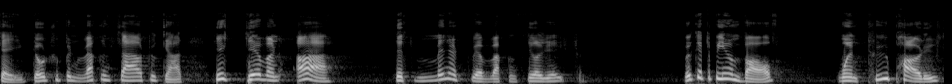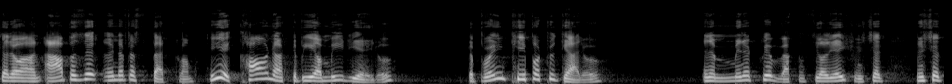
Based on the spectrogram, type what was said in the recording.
saved, those who've been reconciled to God, He's given us this ministry of reconciliation. We get to be involved when two parties that are on opposite end of the spectrum, he is calling us to be a mediator, to bring people together in a ministry of reconciliation. He said, he said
